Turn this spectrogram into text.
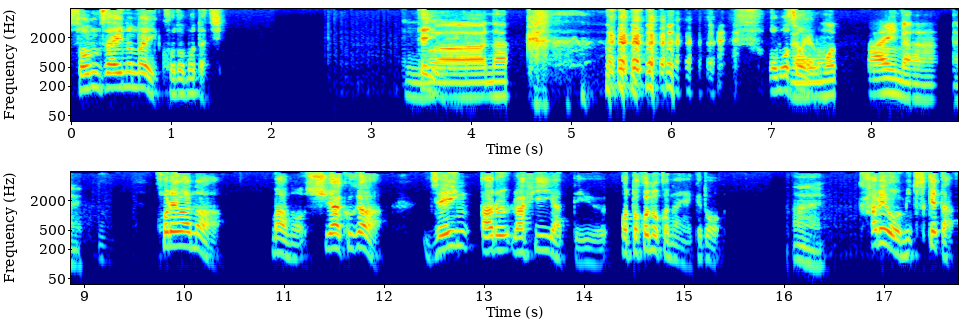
存在のない子供たち。うていうわー、なんか、重そうやろ。重たいな。はいこれはな、まあ、あの、主役が、ゼイン・アル・ラフィーヤっていう男の子なんやけど、はい。彼を見つけたっ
